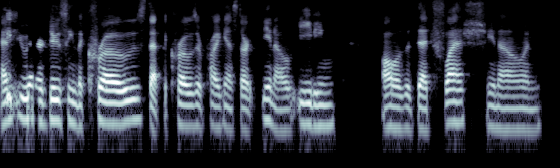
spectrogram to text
And you're introducing the crows, that the crows are probably going to start, you know, eating all of the dead flesh, you know, and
